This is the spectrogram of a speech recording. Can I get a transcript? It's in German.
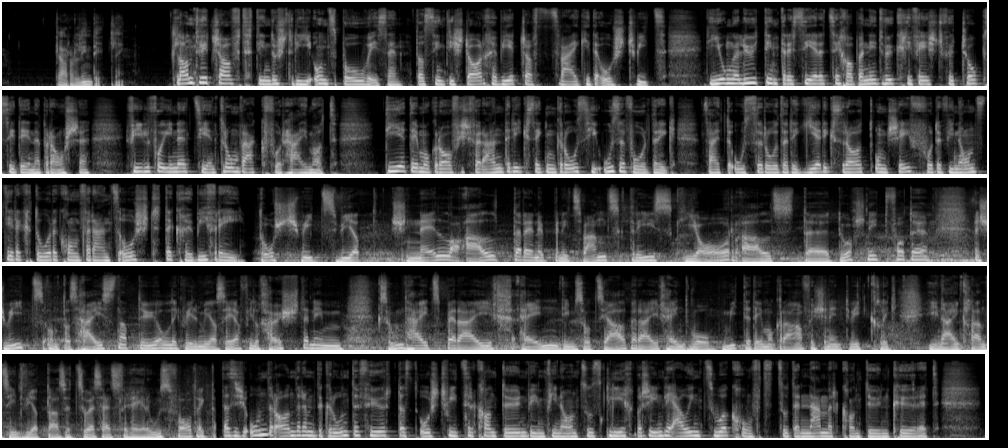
Caroline Dettling. Die Landwirtschaft, die Industrie und das Bauwesen, das sind die starken Wirtschaftszweige in der Ostschweiz. Die jungen Leute interessieren sich aber nicht wirklich fest für Jobs in diesen Branchen. Viele von ihnen ziehen darum weg vor Heimat. Die demografische Veränderung sei eine grosse Herausforderung, sagt der Ausserrhoder Regierungsrat und Chef der Finanzdirektorenkonferenz Ost, der Köbi Frey. Die Ostschweiz wird schneller altern, etwa in 20, 30 Jahren, als der Durchschnitt der Schweiz. Und das heisst natürlich, weil wir sehr viele Kosten im Gesundheitsbereich haben, im Sozialbereich haben, die mit der demografischen Entwicklung in Einklang sind, wird das eine zusätzliche Herausforderung. Das ist unter anderem der Grund dafür, dass die Ostschweizer Kantone beim Finanzausgleich wahrscheinlich auch in Zukunft zu den Nehmerkantonen gehören.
